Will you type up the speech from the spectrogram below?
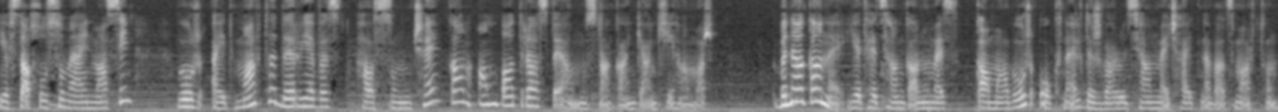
Եվ սա խոսում է այն մասին, որ այդ մարդը դեռևս հասուն չէ կամ անպատրաստ է ամուսնական կյանքի համար։ Բնական է, եթե ցանկանում ես կամավոր օգնել դժվարության մեջ հայտնված մարդուն։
